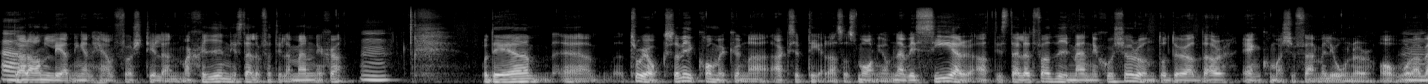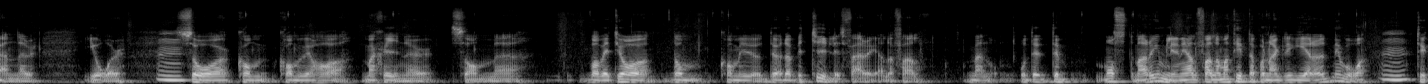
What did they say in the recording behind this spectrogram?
Ja. Där anledningen hänförs till en maskin istället för till en människa. Mm. Och det eh, tror jag också vi kommer kunna acceptera så småningom när vi ser att istället för att vi människor kör runt och dödar 1,25 miljoner av våra Mm. vänner i år Mm. så kom, kommer vi ha maskiner som, eh, vad vet jag, de kommer ju döda betydligt färre i alla fall. Men, och det, det måste man rimligen, i alla fall om man tittar på en aggregerad nivå, Mm. ty,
